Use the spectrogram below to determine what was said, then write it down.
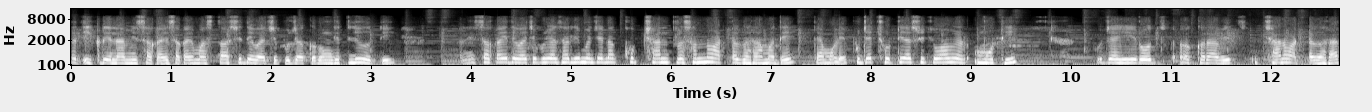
तर इकडे ना मी सकाळी सकाळी मस्त अशी देवाची पूजा करून घेतली होती. आणि सकाळी देवाची पूजा झाली म्हणजे ना खूप छान प्रसन्न वाटतं घरामध्ये. त्यामुळे पूजा छोटी असो किंवा मोठी. पूजा ही रोज करावीच छान वाटतं घरात.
